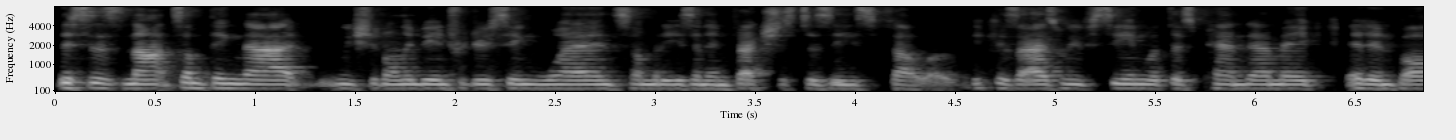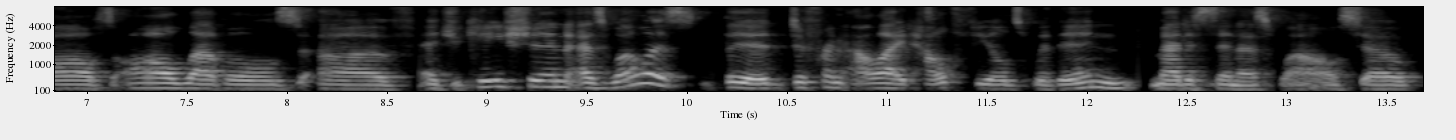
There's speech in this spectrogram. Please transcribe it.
This is not something that we should only be introducing when somebody is an infectious disease fellow, because as we've seen with this pandemic, it involves all levels of education as well as the different allied health fields within medicine as well. So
